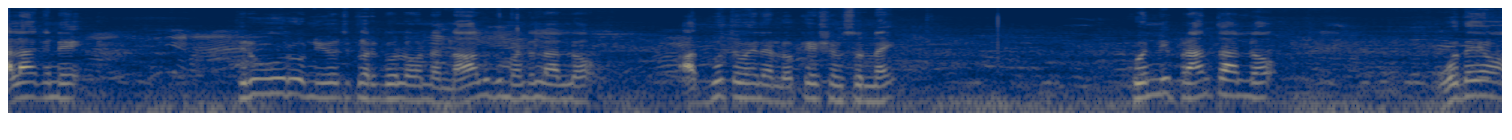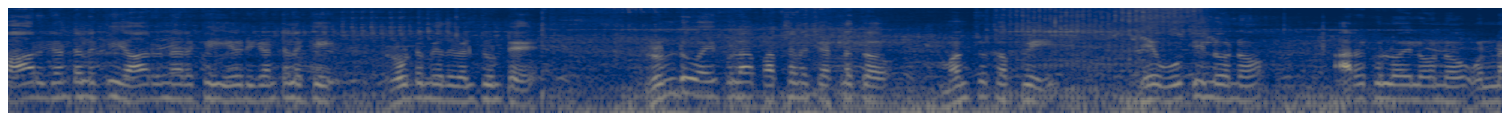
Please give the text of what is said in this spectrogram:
అలాగనే తిరువూరు నియోజకవర్గంలో ఉన్న నాలుగు మండలాల్లో అద్భుతమైన లొకేషన్స్ ఉన్నాయి. కొన్ని ప్రాంతాల్లో ఉదయం ఆరు గంటలకి ఆరున్నరకి ఏడు గంటలకి రోడ్డు మీద వెళ్తుంటే రెండు వైపులా పచ్చని చెట్లతో మంచు కప్పి ఏ ఊటీలోనో అరకు లోయలోనో ఉన్న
